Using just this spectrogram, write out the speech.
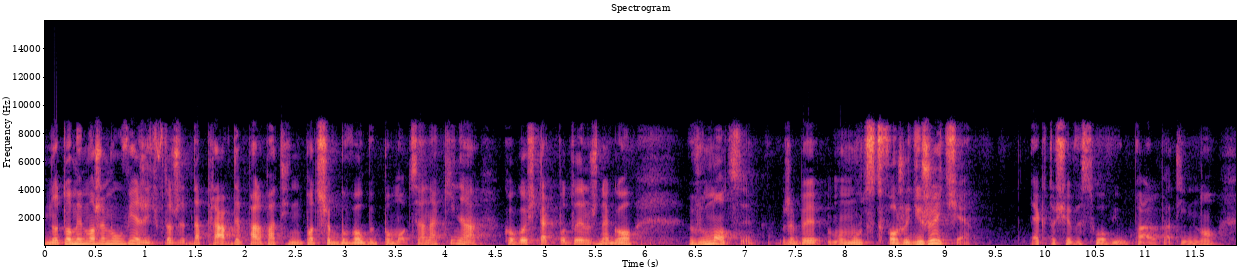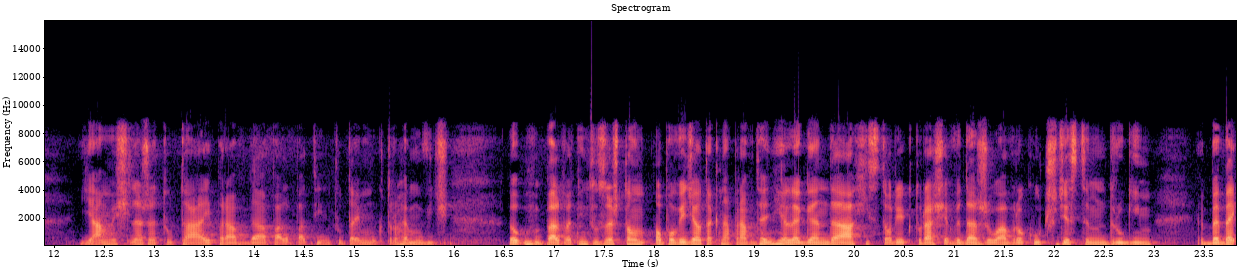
no to my możemy uwierzyć w to, że naprawdę Palpatine potrzebowałby pomocy Anakina, kogoś tak potężnego w mocy, żeby móc stworzyć życie jak to się wysłowił Palpatine. No, ja myślę, że tutaj, prawda, Palpatine tutaj mógł trochę mówić. No, Palpatine tu zresztą opowiedział tak naprawdę nie legendę, a historię, która się wydarzyła w roku 32 BBY,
